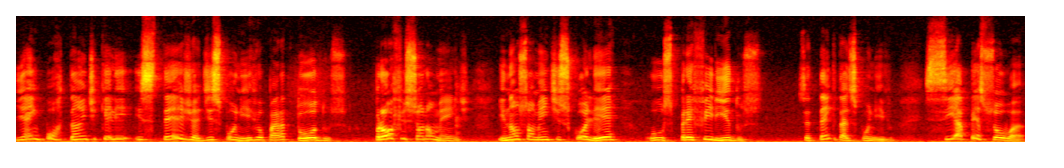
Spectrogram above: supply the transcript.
E é importante que ele esteja disponível para todos, profissionalmente, e não somente escolher os preferidos. Você tem que estar disponível. Se a pessoa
